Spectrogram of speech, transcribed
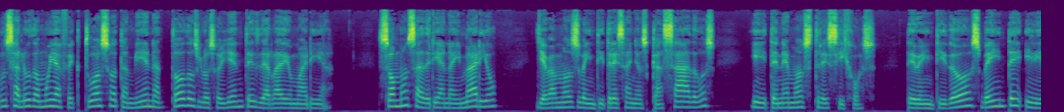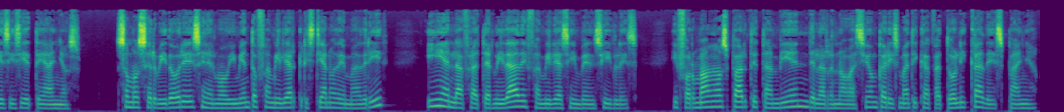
Un saludo muy afectuoso también a todos los oyentes de Radio María. Somos Adriana y Mario, llevamos 23 años casados y tenemos tres hijos, de 22, 20 y 17 años. Somos servidores en el Movimiento Familiar Cristiano de Madrid y en la Fraternidad de Familias Invencibles, y formamos parte también de la Renovación Carismática Católica de España.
